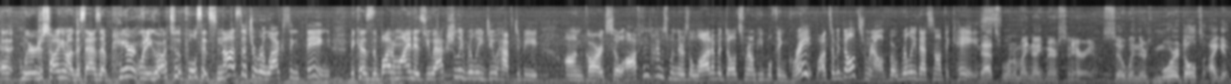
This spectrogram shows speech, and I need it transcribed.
And we were just talking about this as a parent when you go out to the pools, it's not such a relaxing thing because the bottom line is you actually really do have to be on guard. So oftentimes when there's a lot of adults around, people think, great, lots of adults around, but really that's not the case. That's one of my nightmare scenarios. So when there's more adults, I get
